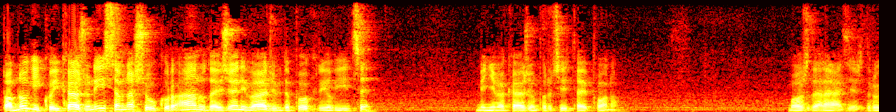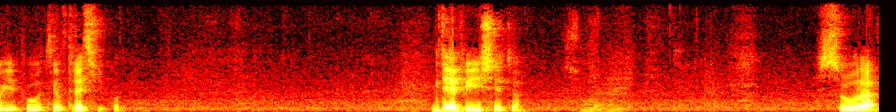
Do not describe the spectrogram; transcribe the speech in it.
Pa mnogi koji kažu nisam našao u Kur'anu da je ženi vađib da pokrije lice, mi njima kažemo pročitaj ponovo. Možda nađeš drugi put ili treći put. Gdje piše to? سورة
